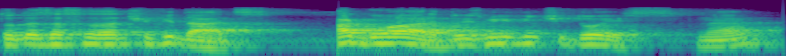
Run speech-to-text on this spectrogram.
todas essas atividades. Agora, 2022, né?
